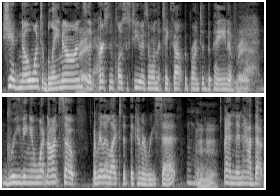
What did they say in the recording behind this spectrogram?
she had no one to blame it on. Right. So the Yeah. person closest to you is the one that takes out the brunt of the pain of Right. grieving and whatnot. So I really liked that they kind of reset Mm-hmm. and then had that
